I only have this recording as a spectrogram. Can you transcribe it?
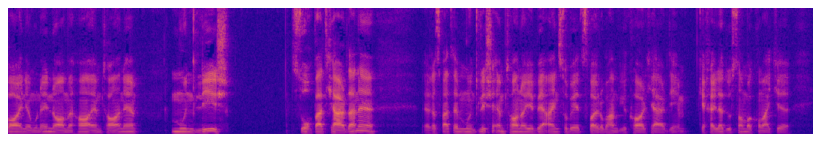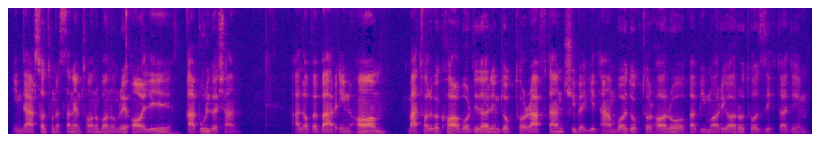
2 نمونه نامه ها امتحان موندلیش صحبت کردن قسمت موندلیش امتحانای به 1 و به 2 رو با هم دیگه کار کردیم که خیلی دوستان با کمک این درس ها تونستن امتحان رو با نمره عالی قبول بشن. علاوه بر اینها مطالب کاربردی داریم دکتر رفتن چی بگید انواع دکترها رو و بیماری ها رو توضیح دادیم.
